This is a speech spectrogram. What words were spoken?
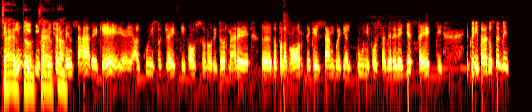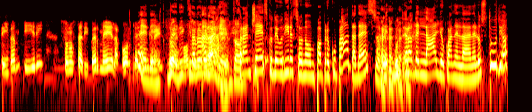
Certo, e quindi incominciano a certo. pensare che eh, alcuni soggetti possono ritornare eh, dopo la morte, che il sangue di alcuni possa avere degli effetti. E quindi paradossalmente i vampiri sono stati per me la porta Vedi? d'ingresso. Vedi, chi l'avrebbe mai detto? Francesco, devo dire, sono un po' preoccupata adesso. Butterò dell'aglio qua nel- nello studio.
